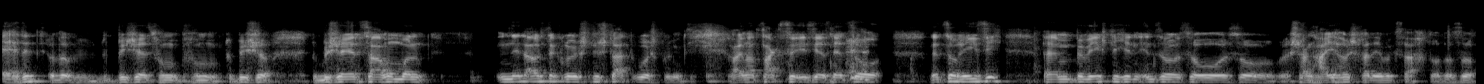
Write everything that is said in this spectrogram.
erdet, oder du bist jetzt vom, vom, du bist ja, du bist ja jetzt, sagen wir mal, nicht aus der größten Stadt ursprünglich. Reinhard Sachse ist jetzt nicht so, nicht so riesig. Ähm, bewegst dich in, in so, so, so Shanghai, habe ich gerade eben gesagt, oder so.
